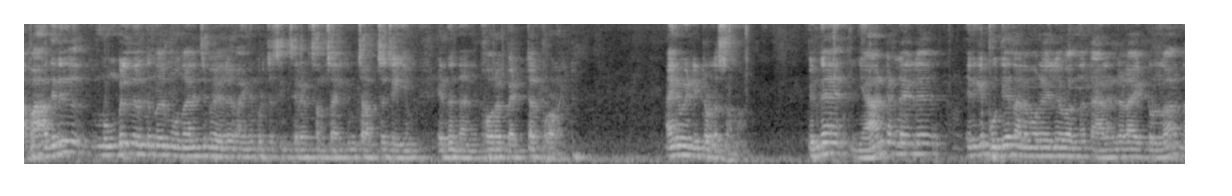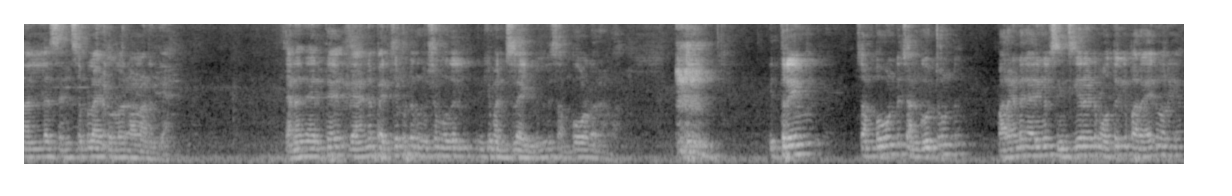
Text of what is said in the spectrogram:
അപ്പൊ അതിന് മുമ്പിൽ നിൽക്കുന്ന ഒരു മൂന്നാലഞ്ച് പേര് അതിനെക്കുറിച്ച് സിൻസിയറായിട്ട് സംസാരിക്കും ചർച്ച ചെയ്യും എന്നുണ്ടാണ് ഫോർ എ ബെറ്റർ പ്രോഡക്റ്റ് അതിന് വേണ്ടിയിട്ടുള്ള ശ്രമം. പിന്നെ ഞാൻ കണ്ടതിൽ എനിക്ക് പുതിയ തലമുറയിൽ വന്ന ടാലന്റഡ് ആയിട്ടുള്ള നല്ല സെൻസിബിൾ ആയിട്ടുള്ള ഒരാളാണ് ഞാൻ. ഞാൻ നേരത്തെ ഞാനെ പരിചയപ്പെട്ട നിമിഷം മുതൽ എനിക്ക് മനസ്സിലായി. ഒരു സംഭവമുള്ള ഒരാളാണ്. ഇത്രയും സംഭവമുണ്ട് ചങ്കൂറ്റമുണ്ട്. പറയേണ്ട കാര്യങ്ങൾ സിൻസിയറായിട്ട് മുഖത്തേക്ക് പറയാനും അറിയാം.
